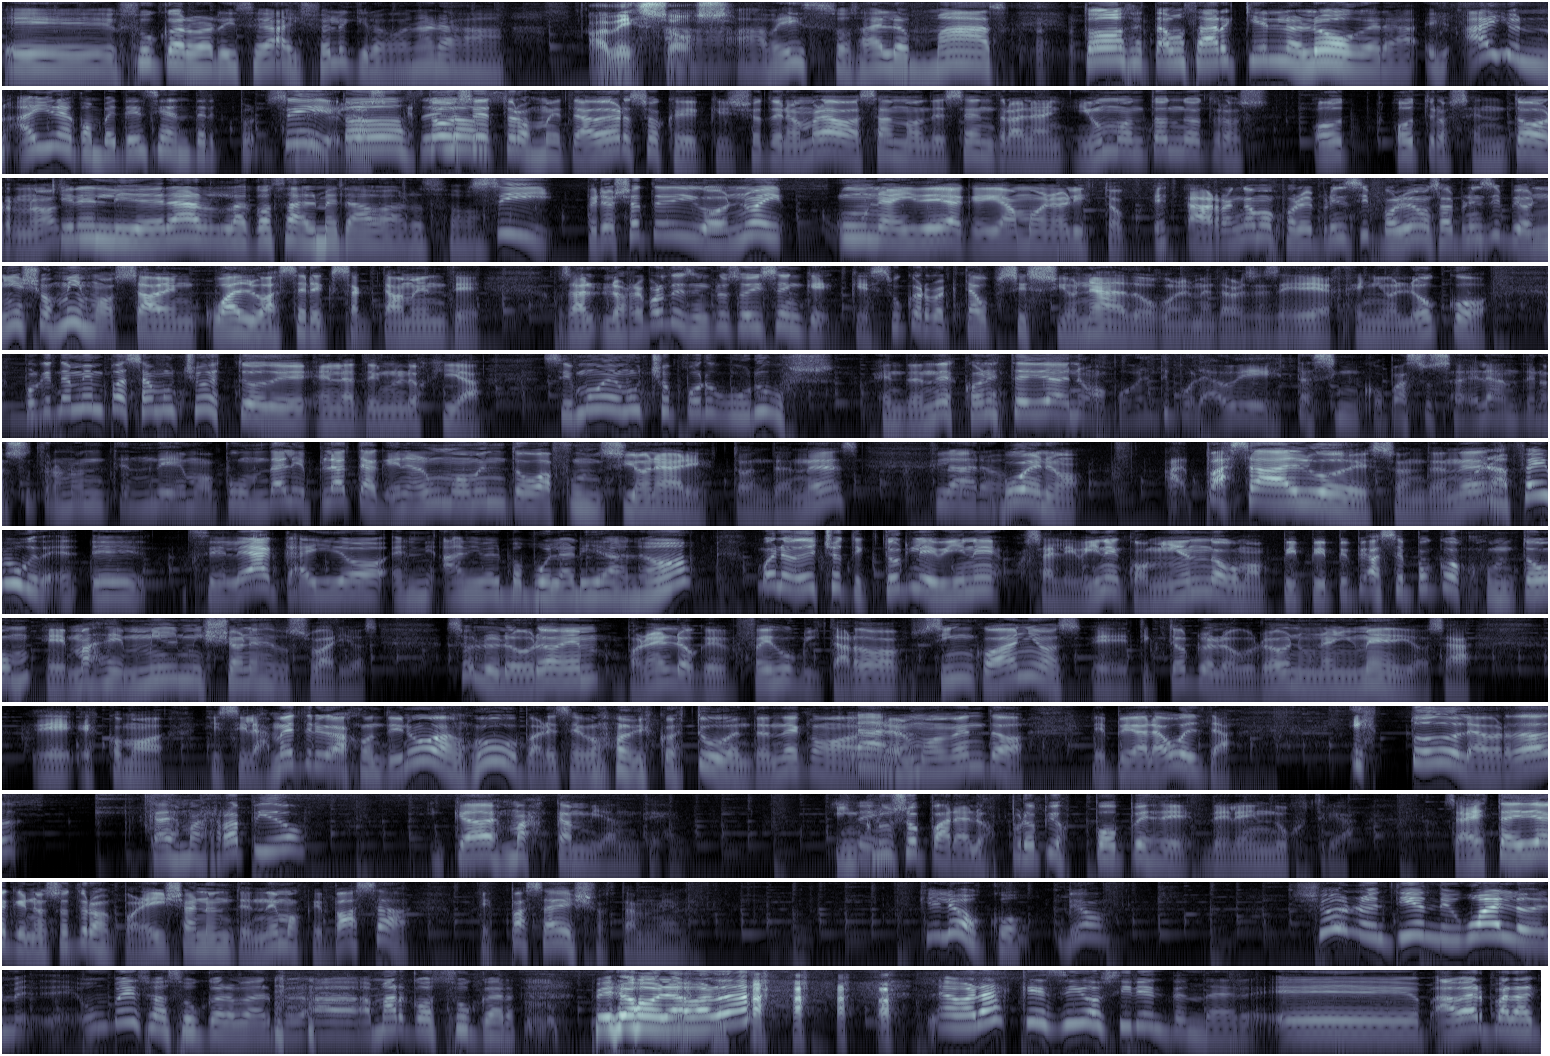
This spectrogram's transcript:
eh, Zuckerberg dice, ay, yo le quiero ganar a, A besos. a, a besos, a Elon Musk. Todos estamos a ver quién lo logra. Eh, Hay un hay una competencia entre, Sí, los- todos, estos metaversos que, que yo te nombraba, Sandbox, Decentraland y un montón de otros, ot- otros entornos. quieren liderar la cosa del metaverso. Sí, pero ya te digo, no hay una idea que digan, bueno, listo, arrancamos por el principio, volvemos al principio, ni ellos mismos saben cuál va a ser exactamente. O sea, los reportes incluso dicen que, que Zuckerberg está obsesionado con el metaverso, esa idea de genio loco, porque también pasa mucho esto de, en la tecnología, se mueve mucho por gurús. ¿Entendés? Con esta idea de no, porque el tipo la ve, está cinco pasos adelante, nosotros no entendemos, pum, dale plata que en algún momento va a funcionar esto, ¿entendés? Claro. Bueno, pasa algo de eso, ¿entendés? Bueno, a Facebook eh, se le ha caído en- a nivel popularidad, ¿no? Bueno, de hecho TikTok le viene, o sea, le viene comiendo como pi, pi, pi, pi. Hace poco juntó eh, más de mil millones de usuarios. Eso lo logró en poner lo que Facebook tardó cinco años, eh, TikTok lo logró en un año y medio. O sea, eh, es como, y si las métricas continúan, uh, parece como disco estuvo, ¿entendés? Como en algún momento le pega la vuelta. Es todo, la verdad, cada vez más rápido y cada vez más cambiante. Incluso para los propios popes de, de la industria. O sea, esta idea que nosotros por ahí ya no entendemos qué pasa, les pasa a ellos también. Qué loco. ¿Vio? Yo no entiendo igual lo del... me- eh, Un beso a Zuckerberg, pero- a, Marco Zucker. Pero la verdad, la verdad es que sigo sin entender. Eh, a ver, para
